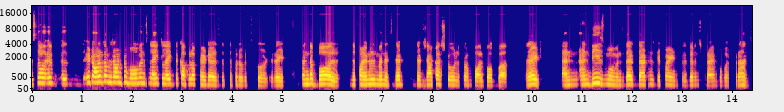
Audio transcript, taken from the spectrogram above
so if uh, it all comes down to moments like like the couple of headers that Seferovic scored right? And the ball the final minutes that that Xhaka stole from Paul Pogba right? And and these moments that that has defined Switzerland's triumph over France.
